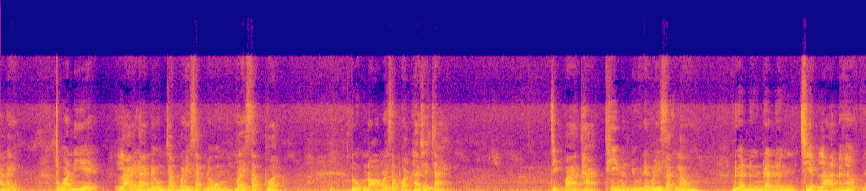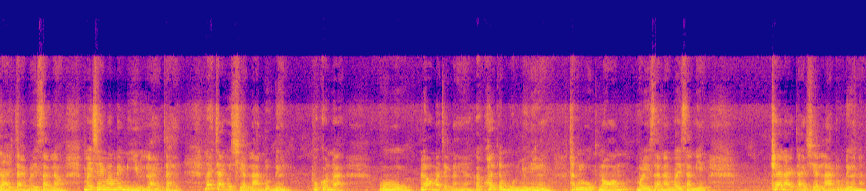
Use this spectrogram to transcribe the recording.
อะไร ทุกวันนี้ รายได้ไม่อุ้มจากบริษัทไม่อุ้มไว้ซัพพอร์ตลูกน้องไว้ซัพพอร์ตค่าใช้จ่าย จิปาถะที่มันอยู่ในบริษัทเรา เดือนหนึ่งเดือนหนึ่งเฉียดล้านนะคะรายจ่ายบริษัทเรา ไม่ใช่ว่าไม่มีรายจ่ายรายจ่ายก็เฉียดล้านทุกเดือนทุกคนว่าอู้แล้วเอามาจากไหนอะก็ค่อยจะหมุนอยู่นี่ไงทั้งลูกน้องบริษัทนั้นบริษัทนี้ แค่รายจ่ายเฉียดล้านทุกเดือนอะ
